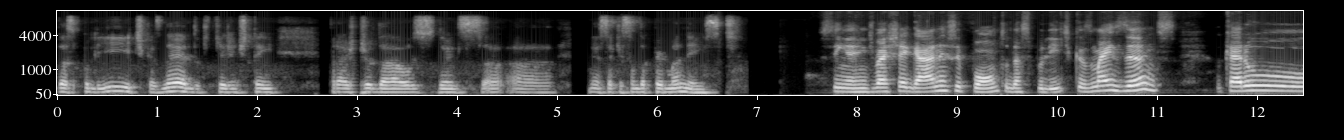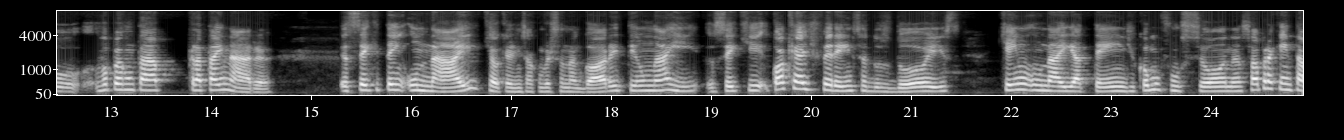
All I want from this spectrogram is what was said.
das políticas, né, do que a gente tem para ajudar os estudantes a, a, nessa questão da permanência. Sim, a gente vai chegar nesse ponto das políticas, mas antes eu quero. Vou perguntar para a Tainara. Eu sei que tem o NAI, que é o que a gente está conversando agora, e tem o NAI. Eu sei que. Qual que é a diferença dos dois? Quem o NAI atende? Como funciona? Só para quem está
